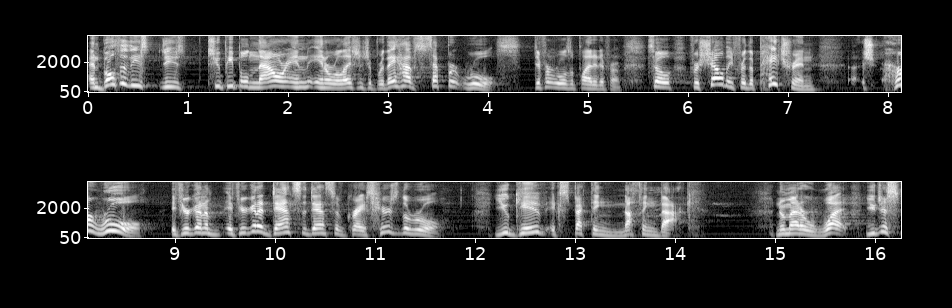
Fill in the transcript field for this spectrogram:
And both of these, these two people now are in, in a relationship where they have separate rules. Different rules apply to different. So for Shelby, for the patron, uh, her rule, if you're gonna, if you're gonna dance the dance of grace, here's the rule. You give expecting nothing back no matter what, you just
